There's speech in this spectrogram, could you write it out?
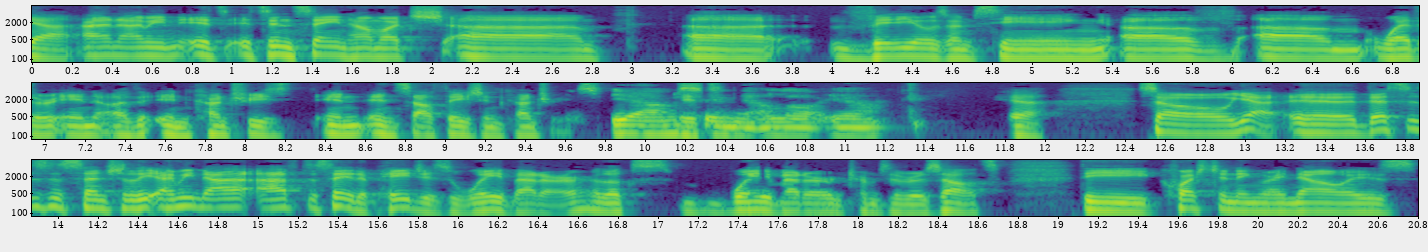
yeah, and I mean it's it's insane how much uh, uh, videos I'm seeing of um, weather in other in countries in in South Asian countries. Yeah, I'm it's, seeing it a lot. Yeah, yeah. So yeah, uh, this is essentially. I mean, I, I, have to say the page is way better. It looks way better in terms of results. The questioning right now is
